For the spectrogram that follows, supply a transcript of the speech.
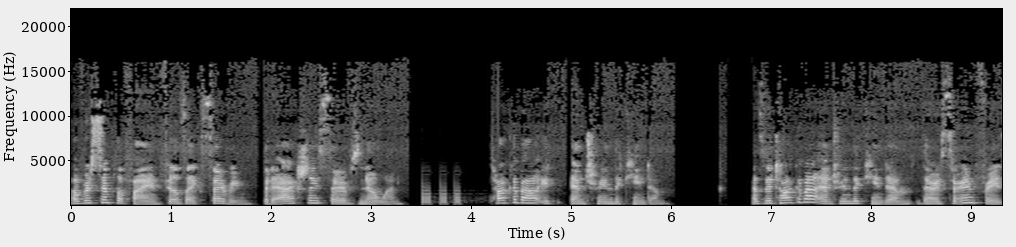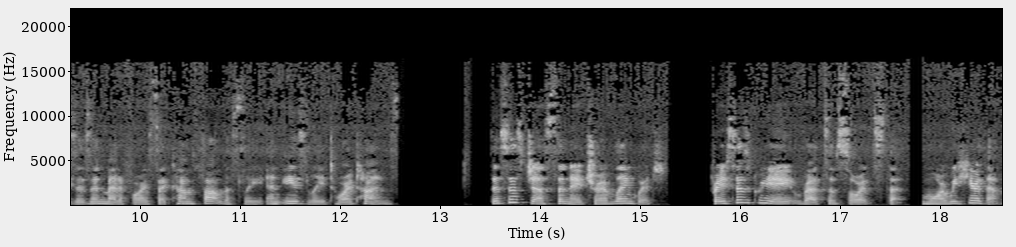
Oversimplifying feels like serving, but it actually serves no one. Talk about entering the kingdom. As we talk about entering the kingdom, there are certain phrases and metaphors that come thoughtlessly and easily to our tongues. This is just the nature of language. Phrases create ruts of sorts the more we hear them.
